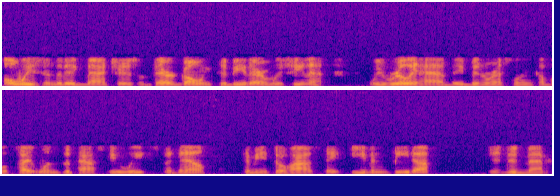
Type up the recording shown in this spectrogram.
always in the big matches. They're going to be there, and we've seen that. We really have. They've been wrestling a couple tight ones the past few weeks, but now coming into Ohio State, even beat up, just didn't matter.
